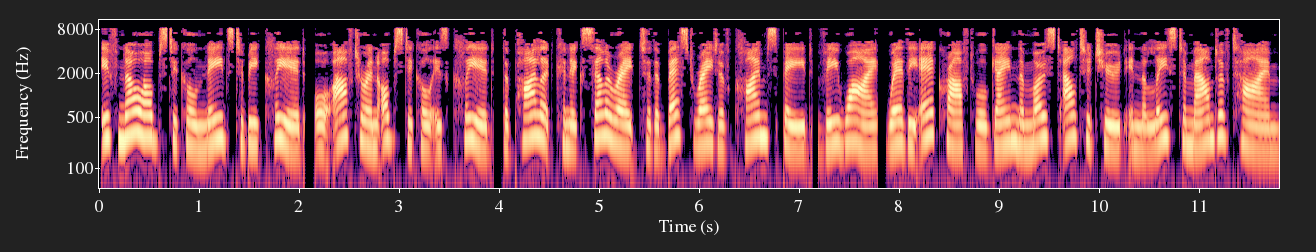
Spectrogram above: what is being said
If no obstacle needs to be cleared, or after an obstacle is cleared, the pilot can accelerate to the best rate of climb speed Vy, where the aircraft will gain the most altitude in the least amount of time.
